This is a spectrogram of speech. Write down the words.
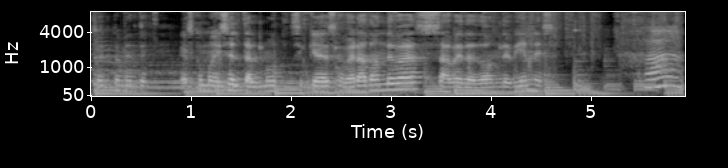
Exactamente. Es como dice el Talmud, si quieres saber a dónde vas, sabe de dónde vienes. Ajá,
